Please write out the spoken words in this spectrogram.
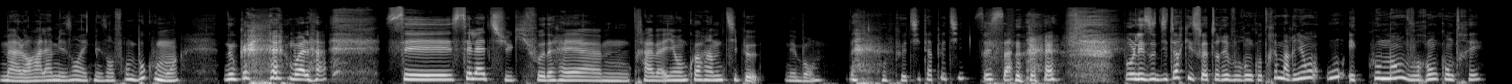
mais alors à la maison avec mes enfants, beaucoup moins. Donc voilà, c'est là-dessus qu'il faudrait travailler encore un petit peu. Mais bon, Petit à petit. c'est ça. Pour les auditeurs qui souhaiteraient vous rencontrer, Marion, où et comment vous rencontrer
